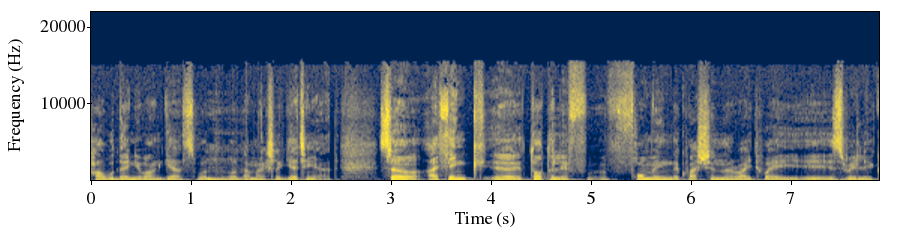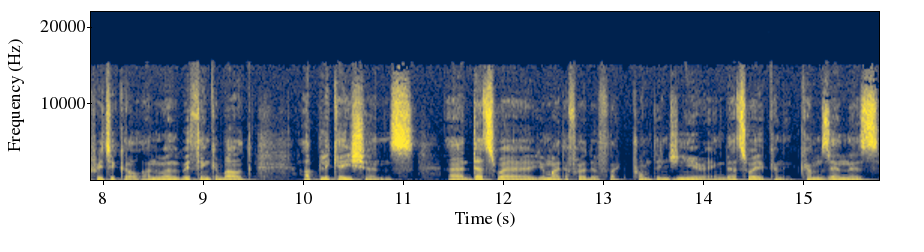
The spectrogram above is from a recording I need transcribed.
how would anyone guess what, what Mhm. I'm actually getting at? So I think uh, totally f- forming the question the right way is really critical. And when we think about applications, uh, that's where you might have heard of like prompt engineering. That's where it can, comes in. Is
